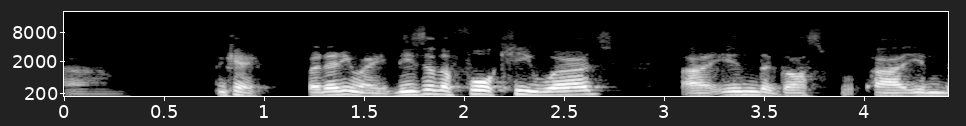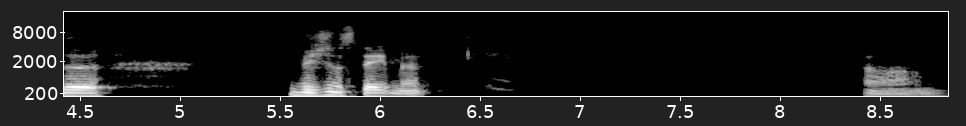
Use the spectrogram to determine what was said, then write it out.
Um, okay, but anyway, these are the four key words uh, in the gospel uh, in the vision statement. Um,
